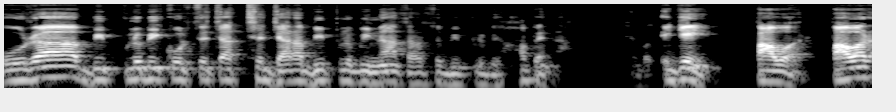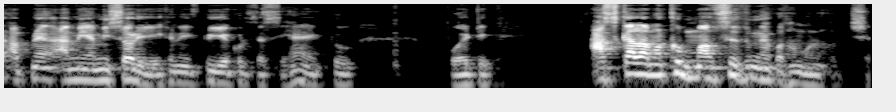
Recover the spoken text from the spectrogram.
ওরা বিপ্লবী করতে চাচ্ছে, যারা বিপ্লবী না, তারা তো বিপ্লবী হবে না। এগেইন পাওয়ার পাওয়ার আপনি, আমি আমি সরি এখানে একটু ইয়ে করতেছি হ্যাঁ একটু পোয়েটিক আজকাল আমার খুব মাউসেতুংয়ের কথা মনে হচ্ছে।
